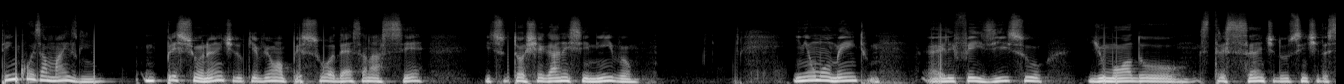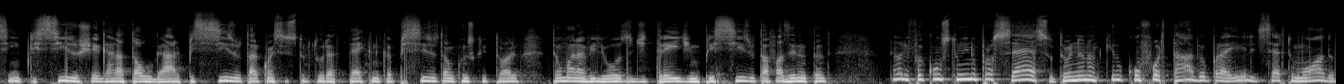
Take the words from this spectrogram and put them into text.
Tem coisa mais impressionante do que ver uma pessoa dessa nascer e chegar nesse nível. Em nenhum momento é, ele fez isso de um modo estressante, do sentido assim, preciso chegar a tal lugar, preciso estar com essa estrutura técnica, preciso estar com um escritório tão maravilhoso de trading, preciso estar fazendo tanto. Não, ele foi construindo o processo, tornando aquilo confortável para ele, de certo modo,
